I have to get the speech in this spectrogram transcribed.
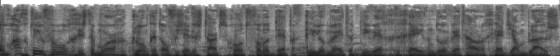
Om 8 uur van gistermorgen klonk het officiële startschot van de 30 kilometer. Die werd gegeven door wethouder Gert-Jan Bluis.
